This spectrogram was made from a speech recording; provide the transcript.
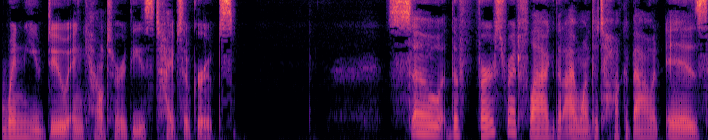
when you do encounter these types of groups. So, the first red flag that I want to talk about is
